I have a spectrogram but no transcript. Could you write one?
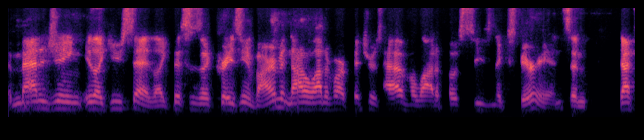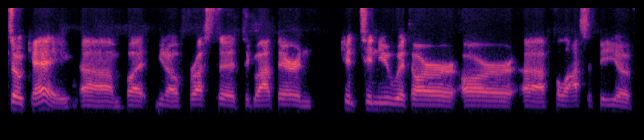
managing, like you said, like this is a crazy environment. Not a lot of our pitchers have a lot of postseason experience, and that's okay. Um, but you know, for us to to go out there and continue with our our uh, philosophy of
